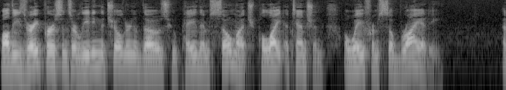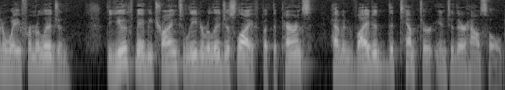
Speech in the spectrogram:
While these very persons are leading the children of those who pay them so much polite attention away from sobriety and away from religion. The youth may be trying to lead a religious life, but the parents have invited the tempter into their household.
